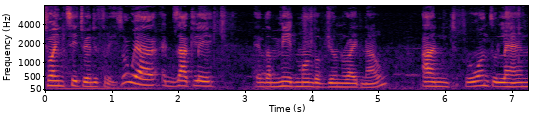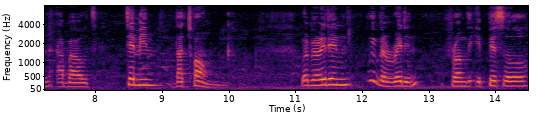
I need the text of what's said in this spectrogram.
2023. So we are exactly in the mid month of June right now, and we want to learn about taming the tongue. We'll be reading, we've been reading from the epistle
